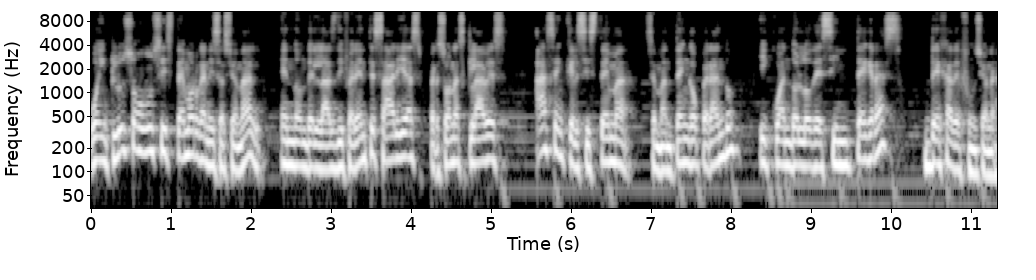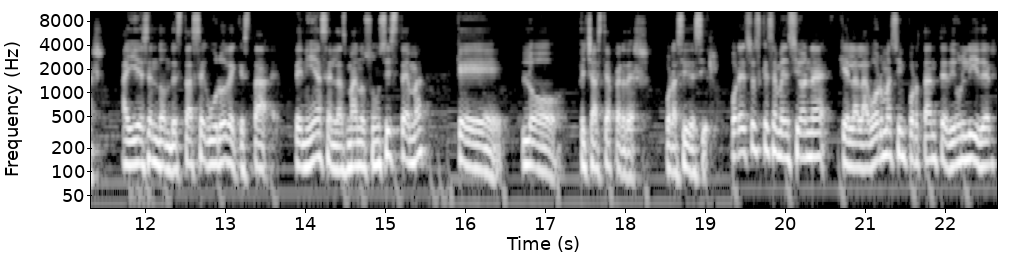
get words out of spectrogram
o incluso un sistema organizacional en donde las diferentes áreas, personas claves, hacen que el sistema se mantenga operando y cuando lo desintegras deja de funcionar. Ahí es en donde estás seguro de que está, tenías en las manos un sistema que lo echaste a perder. por así decirlo. Por eso es que se menciona que la labor más importante de un líder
